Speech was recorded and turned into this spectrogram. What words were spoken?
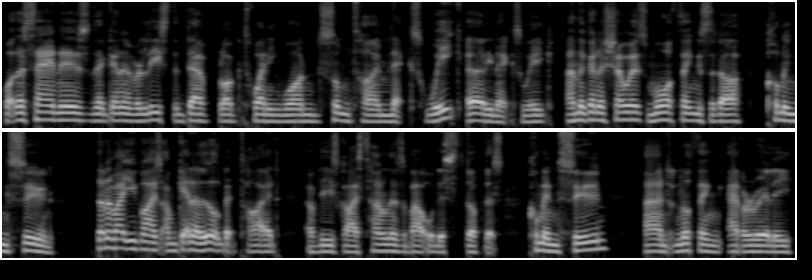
what they're saying is they're going to release the dev blog 21 sometime next week, early next week, and they're going to show us more things that are coming soon. Don't know about you guys, I'm getting a little bit tired of these guys telling us about all this stuff that's coming soon and nothing ever really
